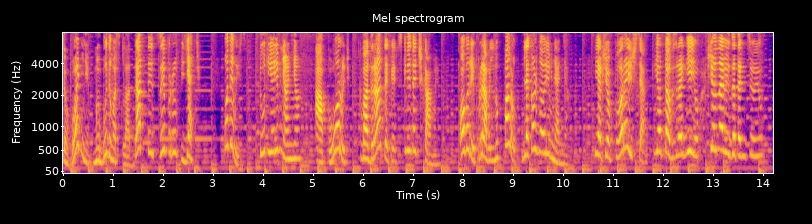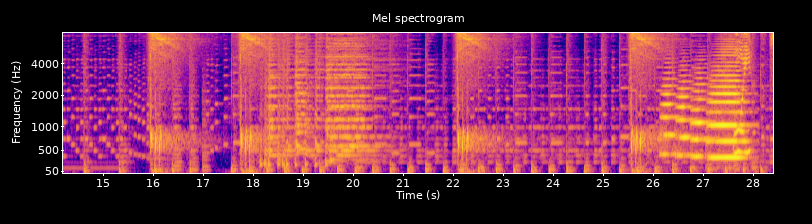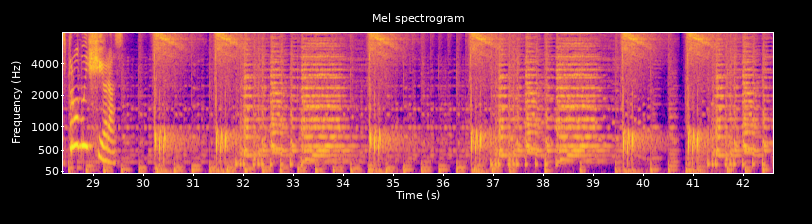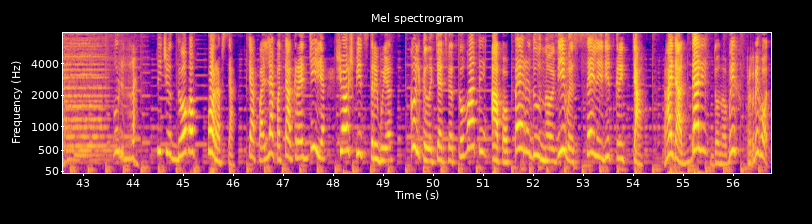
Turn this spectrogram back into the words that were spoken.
Сьогодні ми будемо складати цифру 5. Подивись, тут є рівняння, а поруч квадратики з квіточками. Обери правильну пару для кожного рівняння. Якщо впораєшся, я так зрадію, що навіть затанцюю. Ой, спробуй ще раз. Чудово впорався! Ця паляпа так радіє, що аж підстрибує. Кульки летять святкувати, а попереду нові веселі відкриття. Гайда далі до нових пригод!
